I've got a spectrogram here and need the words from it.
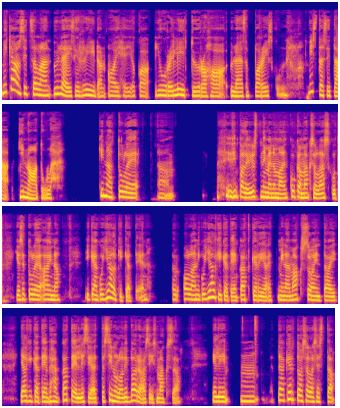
Mikä on sitten sellainen yleisin riidan aihe, joka juuri liittyy rahaa yleensä pariskunnilla? Mistä sitä kinaa tulee? Kinaa tulee ähm, hyvin paljon just nimenomaan, että kuka maksoi laskut, ja se tulee aina ikään kuin jälkikäteen. Ollaan niin kuin jälkikäteen katkeria, että minä maksoin, tai jälkikäteen vähän kateellisia, että sinulla oli varaa siis maksaa. Eli mm, tämä kertoo sellaisesta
